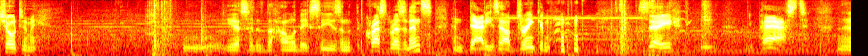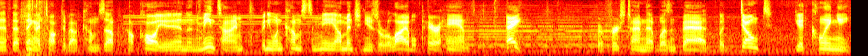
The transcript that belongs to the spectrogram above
Show it to me. Ooh, yes, it is the holiday season at the Crest residence, and Daddy's out drinking. Say, you passed. Uh, if that thing I talked about comes up, I'll call you in. In the meantime, if anyone comes to me, I'll mention you as a reliable pair of hands. Hey, for a first time, that wasn't bad, but don't get clingy.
